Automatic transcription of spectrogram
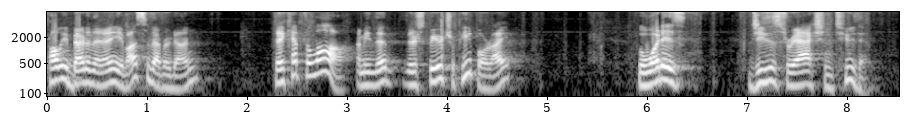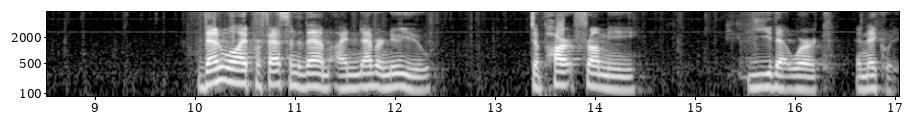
probably better than any of us have ever done. They kept the law. I mean, they're, they're spiritual people, right? But what is Jesus' reaction to them? Then will I profess unto them, I never knew you. Depart from me, ye that work iniquity.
